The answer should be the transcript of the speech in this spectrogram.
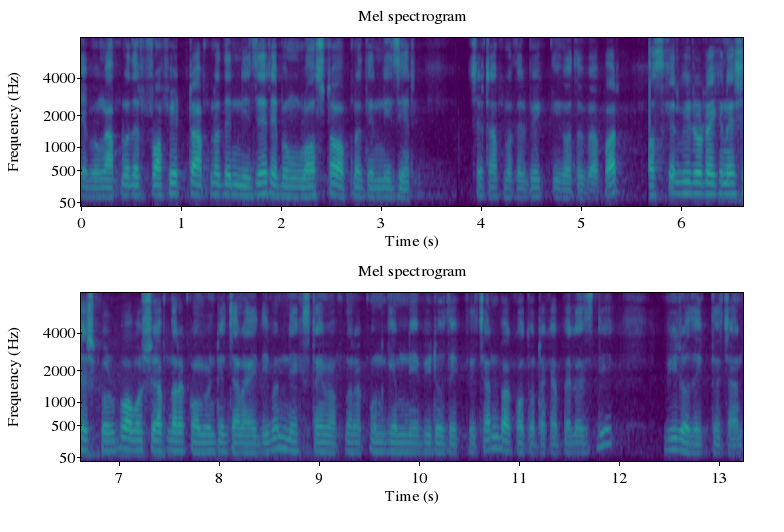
এবং আপনাদের প্রফিটটা আপনাদের নিজের এবং লসটাও আপনাদের নিজের। সেটা আপনাদের ব্যক্তিগত ব্যাপার। আজকের ভিডিওটা এখানে শেষ করব। অবশ্যই আপনারা কমেন্টে জানাই দিবেন নেক্সট টাইম আপনারা কোন গেম নিয়ে ভিডিও দেখতে চান বা কত টাকা ব্যালেন্স নিয়ে ভিডিও দেখতে চান।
